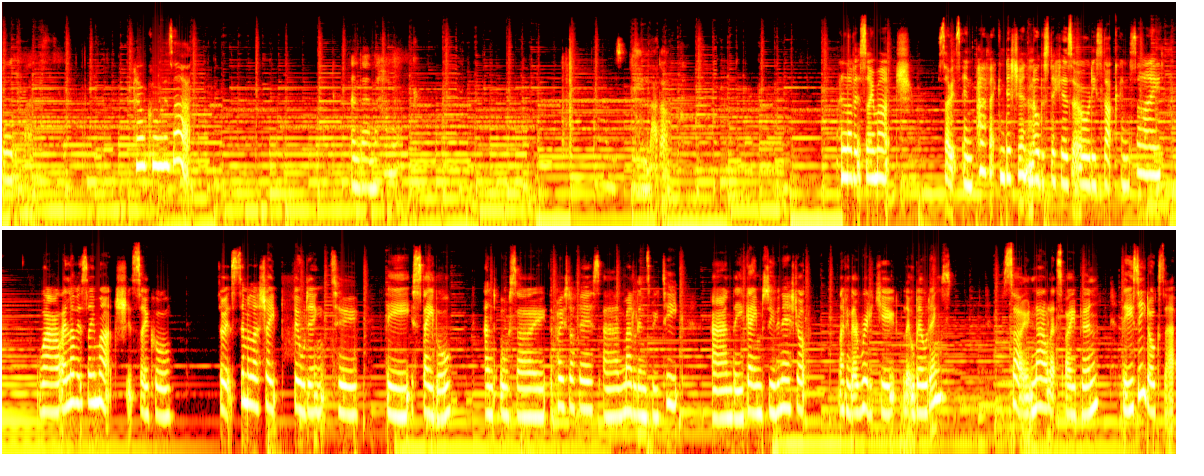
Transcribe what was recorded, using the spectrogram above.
All the flags. How cool is that? And then the hammock and the ladder. I love it so much. So it's in perfect condition and all the stickers are already stuck inside. Wow, I love it so much. It's so cool. So it's similar shape building to the stable and also the post office and Madeline's boutique and the game souvenir shop. I think they're really cute little buildings. So now let's open the Seadog set.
